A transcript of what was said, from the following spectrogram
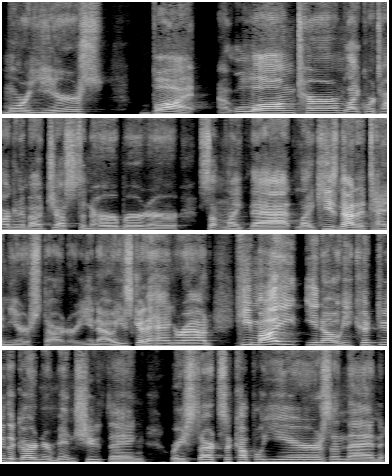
more years. But long term, like we're talking about Justin Herbert or something like that, like he's not a 10 year starter. You know, he's going to hang around. He might, you know, he could do the Gardner Minshew thing where he starts a couple years and then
